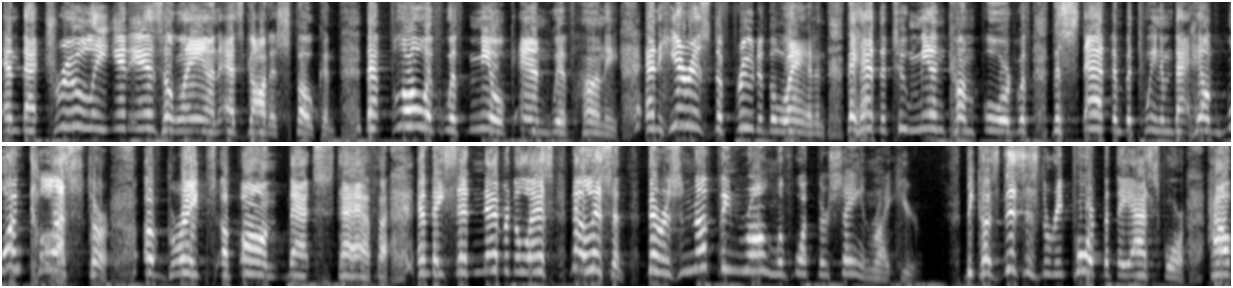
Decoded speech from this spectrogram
and that truly it is a land as God has spoken that floweth with milk and with honey. And here is the fruit of the land. And they had the two men come forward with the staff in between them that held one cluster of grapes upon that staff. And they said, Nevertheless, now listen, there is nothing nothing wrong with what they're saying right here. Because this is the report that they asked for. How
